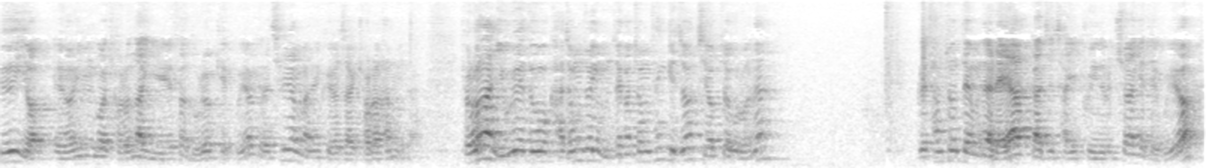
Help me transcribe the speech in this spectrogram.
그 여, 여인과 결혼하기 위해서 노력했고요. 그래서 7년 만에 그 여자와 결혼합니다. 결혼한 이후에도 가정적인 문제가 좀 생기죠. 지역적으로는 그 삼촌 때문에 레아까지 자기 부인으로 취하게 되고요.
